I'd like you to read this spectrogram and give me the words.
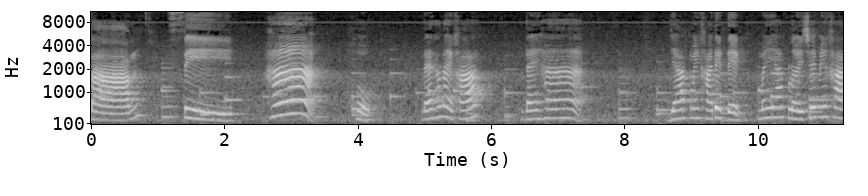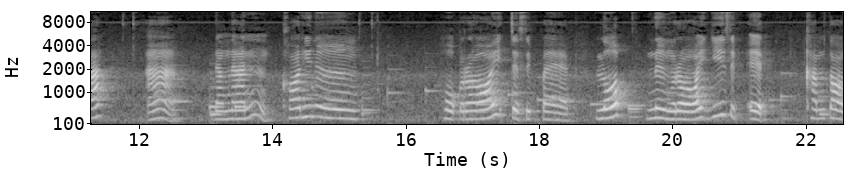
3 4 5 6ได้เท่าไหร่คะ ได้5ยากไหมคะเด็กๆ ไม่ยากเลยใช่ไหมคะ อ่า ดังนั้นข้อที่หนึ่ง678ลบ121คำตอบ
